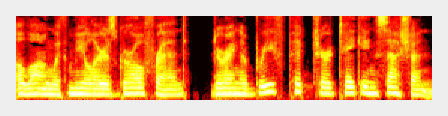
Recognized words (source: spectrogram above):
along with Mueller's girlfriend, during a brief picture-taking session.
